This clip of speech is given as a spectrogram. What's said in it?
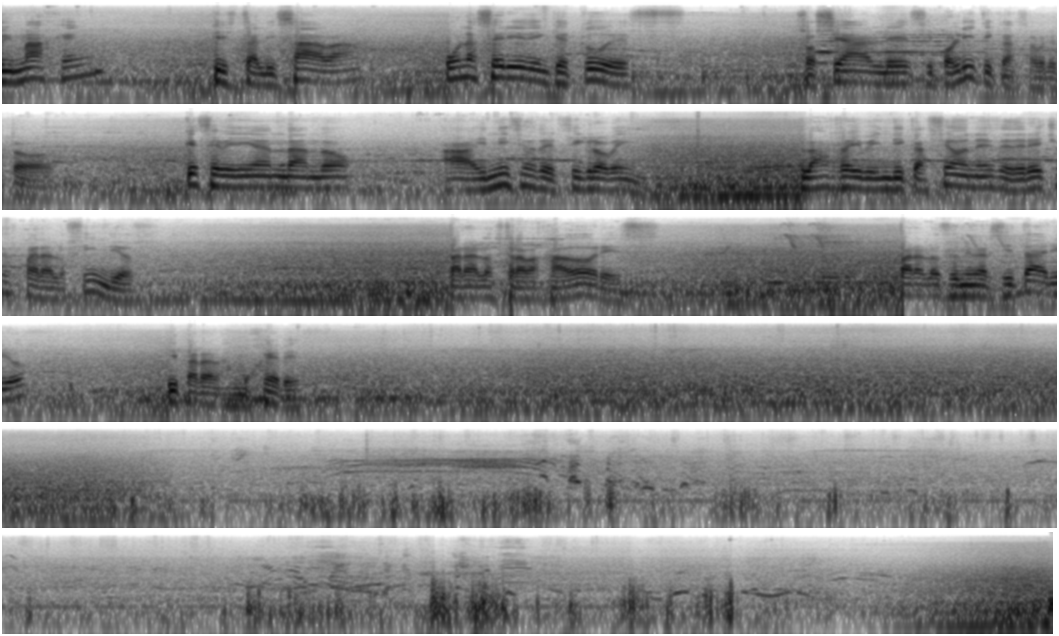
Su imagen cristalizaba una serie de inquietudes sociales y políticas sobre todo, que se venían dando a inicios del siglo XX. Las reivindicaciones de derechos para los indios, para los trabajadores, para los universitarios y para las mujeres.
